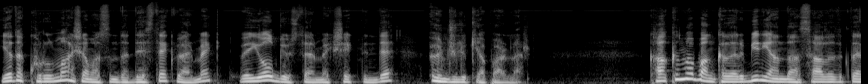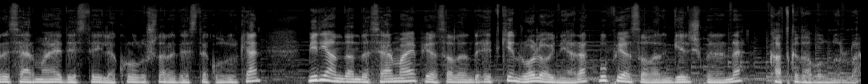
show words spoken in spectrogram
ya da kurulma aşamasında destek vermek ve yol göstermek şeklinde öncülük yaparlar. Kalkınma bankaları bir yandan sağladıkları sermaye desteğiyle kuruluşlara destek olurken bir yandan da sermaye piyasalarında etkin rol oynayarak bu piyasaların gelişmelerine katkıda bulunurlar.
